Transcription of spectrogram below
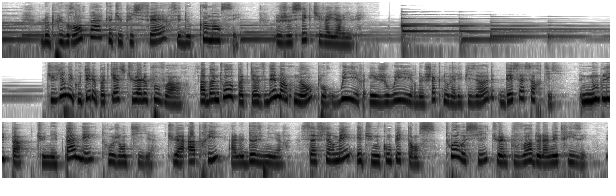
Le plus grand pas que tu puisses faire, c'est de commencer. Je sais que tu vas y arriver. Tu viens d'écouter le podcast Tu as le pouvoir. Abonne-toi au podcast dès maintenant pour ouïr et jouir de chaque nouvel épisode dès sa sortie. N'oublie pas, tu n'es pas né trop gentille, tu as appris à le devenir. S'affirmer est une compétence. Toi aussi, tu as le pouvoir de la maîtriser.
